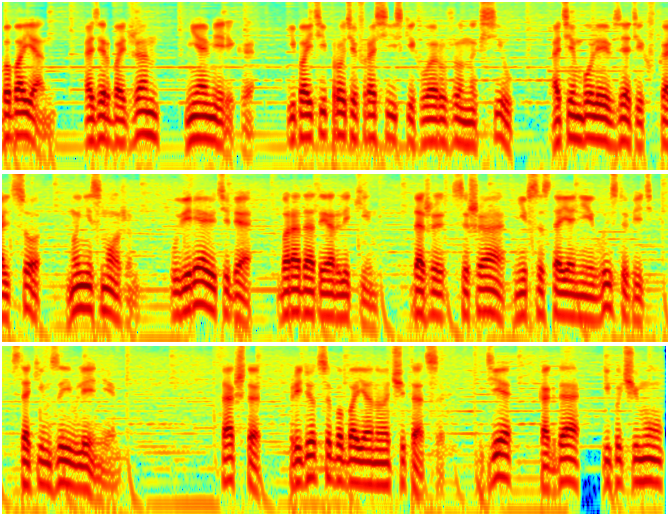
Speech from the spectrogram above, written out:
Бабаян. Азербайджан не Америка. И пойти против российских вооруженных сил, а тем более взять их в кольцо, мы не сможем. Уверяю тебя, бородатый Орликин, даже США не в состоянии выступить с таким заявлением. Так что, придется Бабаяну отчитаться, где, когда и почему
